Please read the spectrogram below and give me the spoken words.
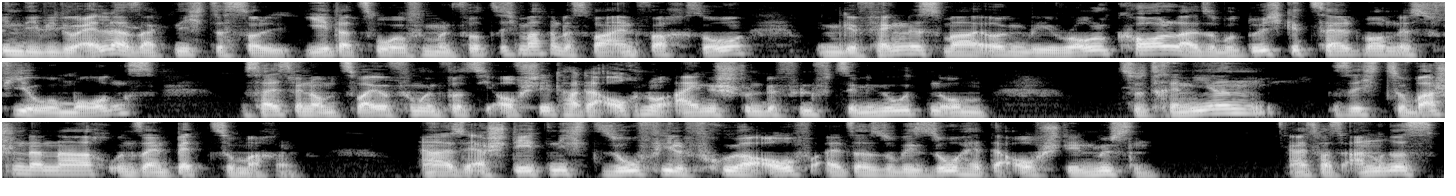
individuell. Er sagt nicht, das soll jeder 2.45 Uhr machen. Das war einfach so. Im Gefängnis war irgendwie Roll Call, also wo durchgezählt worden ist, 4 Uhr morgens. Das heißt, wenn er um 2.45 Uhr aufsteht, hat er auch nur eine Stunde 15 Minuten, um zu trainieren, sich zu waschen danach und sein Bett zu machen. Ja, also er steht nicht so viel früher auf, als er sowieso hätte aufstehen müssen. Das ist was anderes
